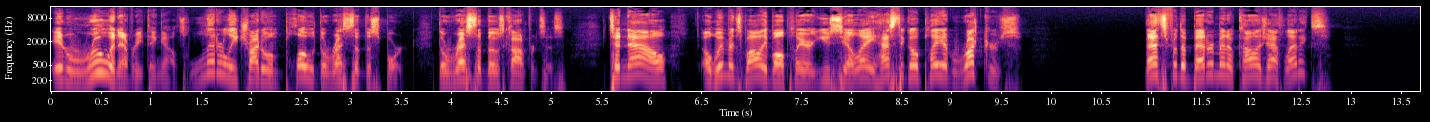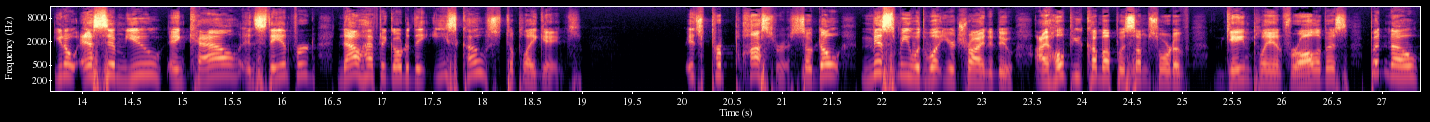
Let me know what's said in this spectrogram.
and ruin everything else. Literally try to implode the rest of the sport, the rest of those conferences. To now, a women's volleyball player at UCLA has to go play at Rutgers that's for the betterment of college athletics. You know, SMU and Cal and Stanford now have to go to the East Coast to play games. It's preposterous. So don't miss me with what you're trying to do. I hope you come up with some sort of game plan for all of us. But no,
